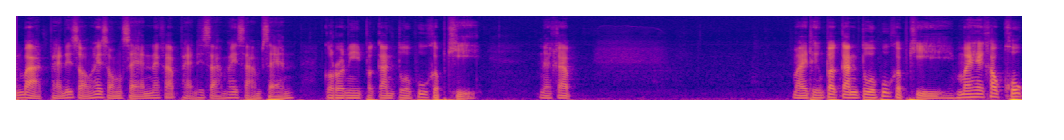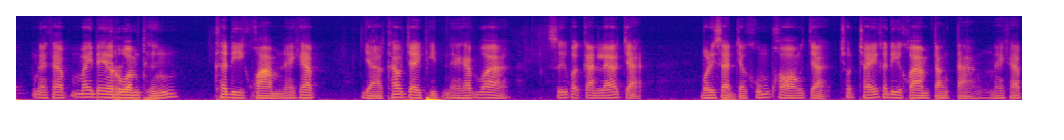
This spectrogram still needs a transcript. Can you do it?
นบาท แผนที่ 2 ให้ 2 0 0แสนนะครับแผนที่ 3 ให้ 3 0 0แสนกรณีประกันตัวผู้ขับขี่นะครับ หมายถึงประกันตัวผู้ขับขี่ไม่ให้เข้าคุกนะครับ ไม่ได้รวมถึงคดีความนะครับ อย่าเข้าใจผิดนะครับว่าซื้อประกันแล้วจะบริษัทจะคุ้มครองจะชดใช้คดีความต่างๆนะครับ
